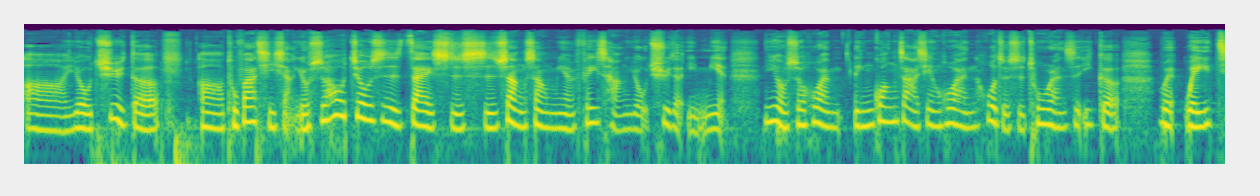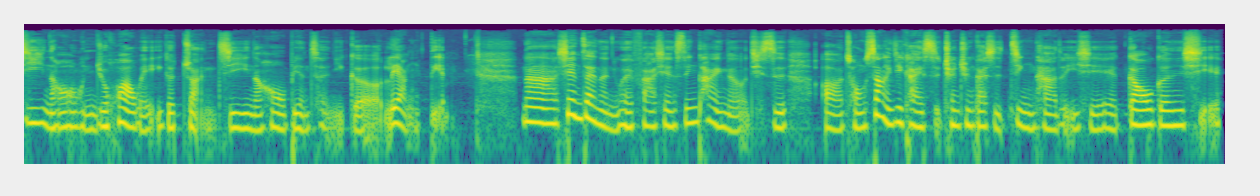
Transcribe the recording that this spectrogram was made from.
啊、有趣的啊、突发奇想，有时候就是在时时尚上面非常有趣的一面。你有时候忽然灵光乍现，忽然或者是突然是一个危危机，然后你就化为一个转机，然后变成一个亮点。那现在呢，你会发现 Sinkai 呢，其实啊，从、上一季开始，圈圈开始进它的一些高跟鞋，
